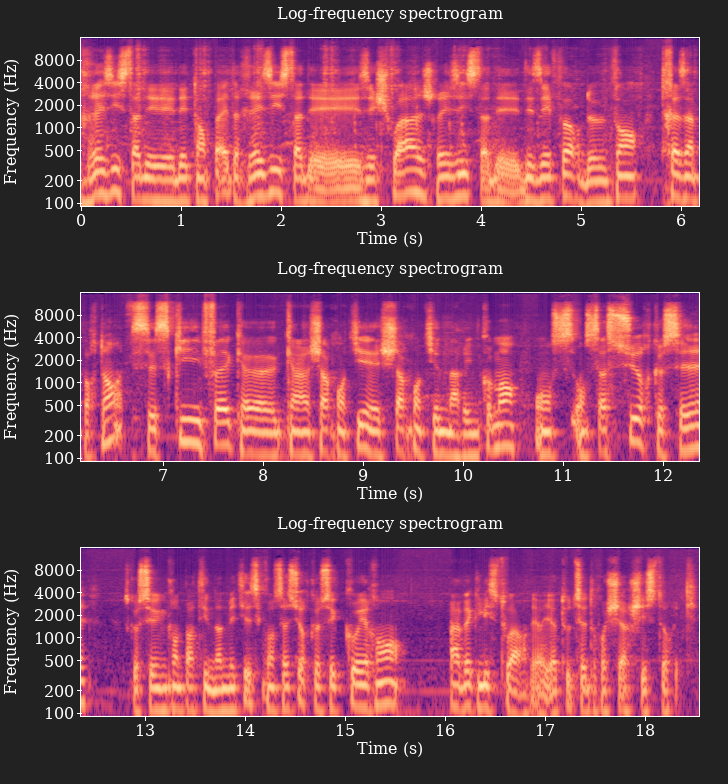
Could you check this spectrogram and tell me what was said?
résiste à des, tempêtes, résiste à des échouages, résiste à des, efforts de vent très importants. C'est ce qui fait qu'un charpentier est charpentier de marine. Comment on, s'assure que c'est que c'est une grande partie de notre métier, c'est qu'on s'assure que c'est cohérent avec l'histoire. Il y a toute cette recherche historique.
